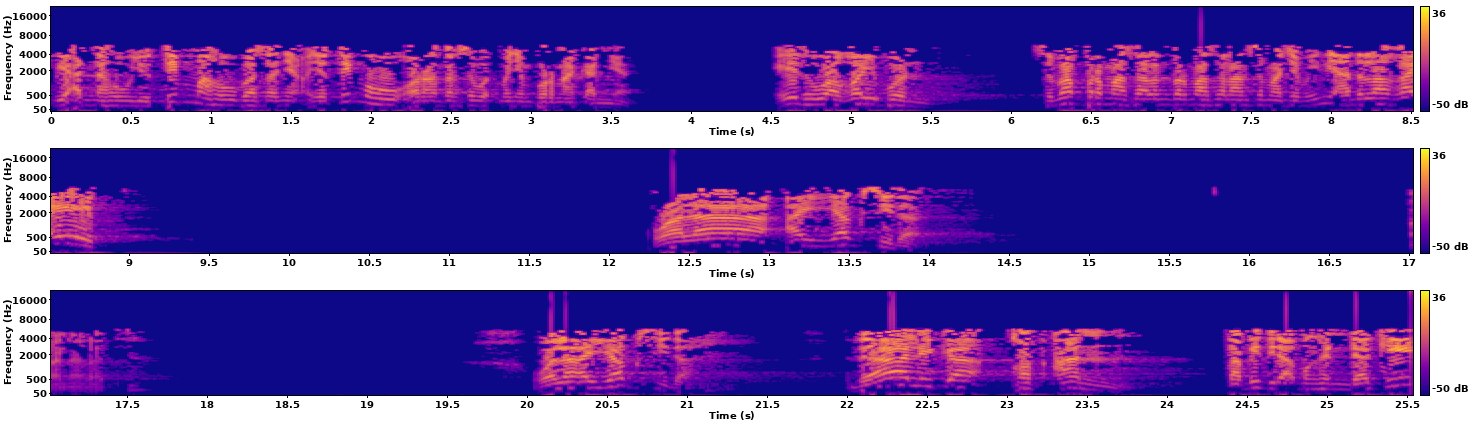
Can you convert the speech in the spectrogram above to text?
bi annahu yutimmahu bahasanya yutimmahu orang tersebut menyempurnakannya. Itu huwa ghaibun. Sebab permasalahan-permasalahan semacam ini adalah gaib. Wala ayyaksida. Mana alatnya? Wala ayyaksida. Dzalika qat'an. Tapi tidak menghendaki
